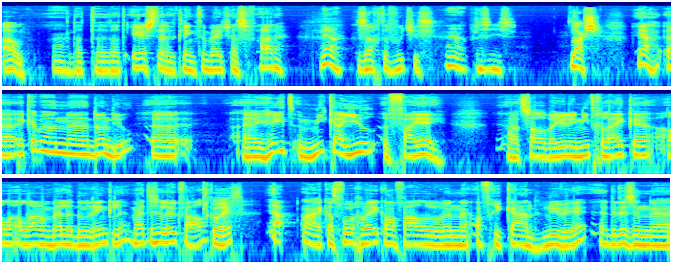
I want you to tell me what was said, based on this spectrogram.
Oh. Ah, dat, eh, dat eerste, dat klinkt een beetje als zijn vader. Ja. Zachte voetjes. Ja, precies. Lars. Ja, eh, ik heb een eh done deal. Eh, hij heet Mikaïl Faye. Nou, dat zal bij jullie niet gelijk eh, alle alarmbellen doen rinkelen, maar het is een leuk verhaal. Correct. Ja, nou, ik had vorige week al een verhaal over een eh, Afrikaan, nu weer. Eh, dit is een eh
